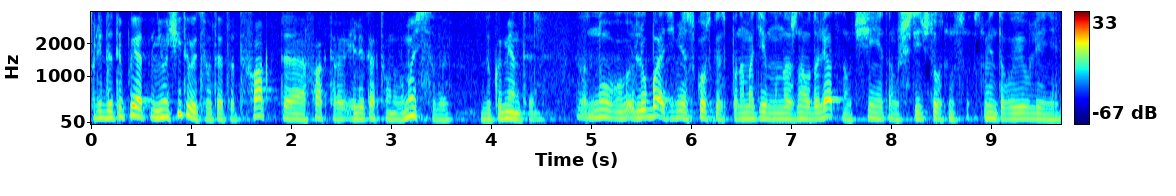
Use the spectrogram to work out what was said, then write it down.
при ДТП не учитывается вот этот факт, э, фактор, или как-то он вносится в документы? Ну, любая зимняя скользкость по нормативам должна удаляться там, в течение там, 6 часов с, момента выявления.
